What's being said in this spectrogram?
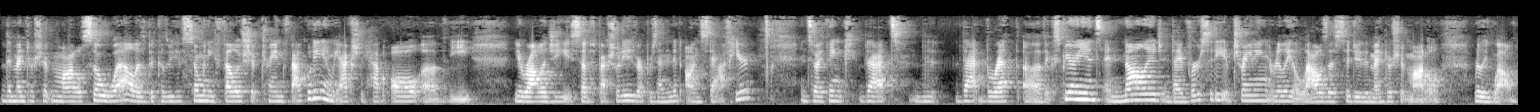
the mentorship model so well is because we have so many fellowship trained faculty and we actually have all of the urology subspecialties represented on staff here. And so I think that th that breadth of experience and knowledge and diversity of training really allows us to do the mentorship model really well,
